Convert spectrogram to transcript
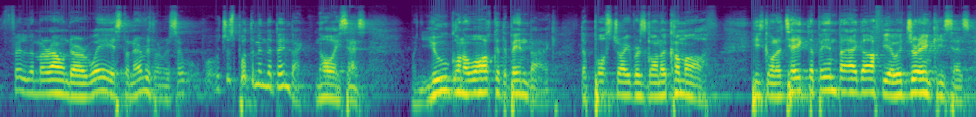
fill them around our waist and everything. We said, well, just put them in the bin bag. No, he says. When you're gonna walk with the bin bag, the bus driver's gonna come off. He's gonna take the bin bag off you with drink, he says,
